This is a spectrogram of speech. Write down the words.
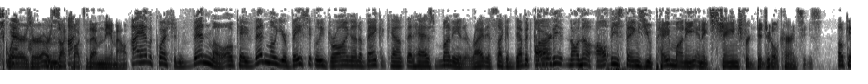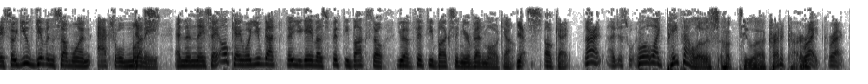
squares or, or mm, Zuck I- bucks them the amount. I have a question. Venmo. Okay, Venmo. You're basically drawing on a bank account that has money in it, right? It's like a debit All card. the, no, no, all these things you pay money in exchange for digital currencies. Okay, so you've given someone actual money, Yes. and then they say, "Okay, well, you've got you gave us fifty bucks, so you have fifty bucks in your Venmo account." Yes. Okay. All right. I just Well, like PayPal is hooked to a credit card. right. Correct.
